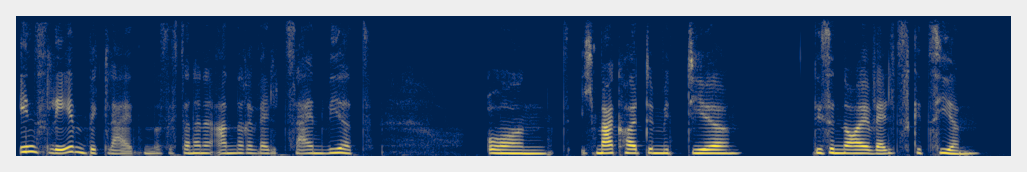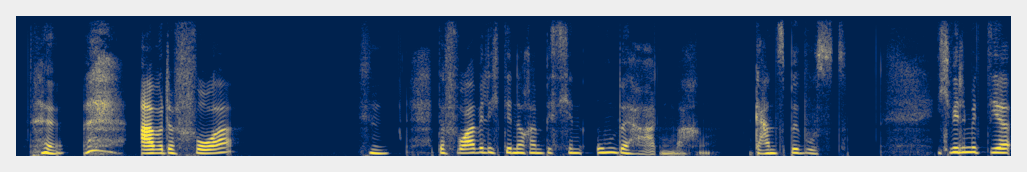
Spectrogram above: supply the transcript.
ins Leben begleiten, dass es dann eine andere Welt sein wird. Und ich mag heute mit dir diese neue Welt skizzieren. Aber davor, hm, davor will ich dir noch ein bisschen Unbehagen machen, ganz bewusst. Ich will mit dir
